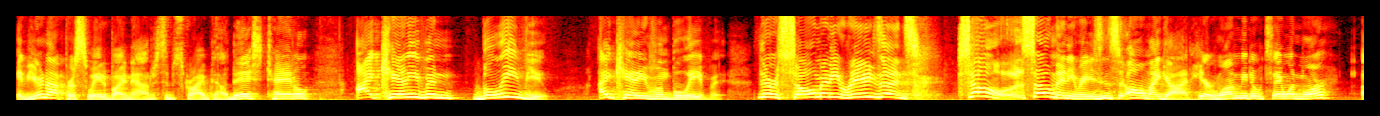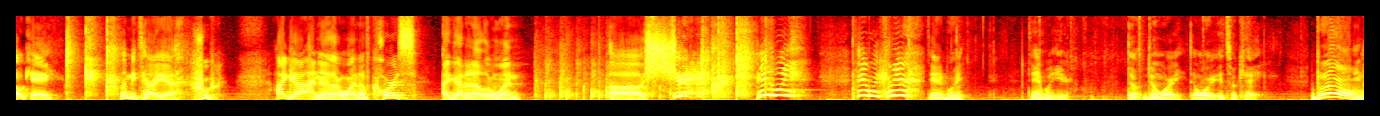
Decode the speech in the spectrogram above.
if you're not persuaded by now to subscribe to this channel, I can't even believe you. I can't even believe it. There are so many reasons. So, so many reasons. Oh my God. Here, want me to say one more? Okay. Let me tell you. Whew. I got another one. Of course, I got another one. Oh, shit! Danny boy! Danny boy, come here! Danny boy. Danny boy, here. Don't, don't worry. Don't worry. It's okay. Boom!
